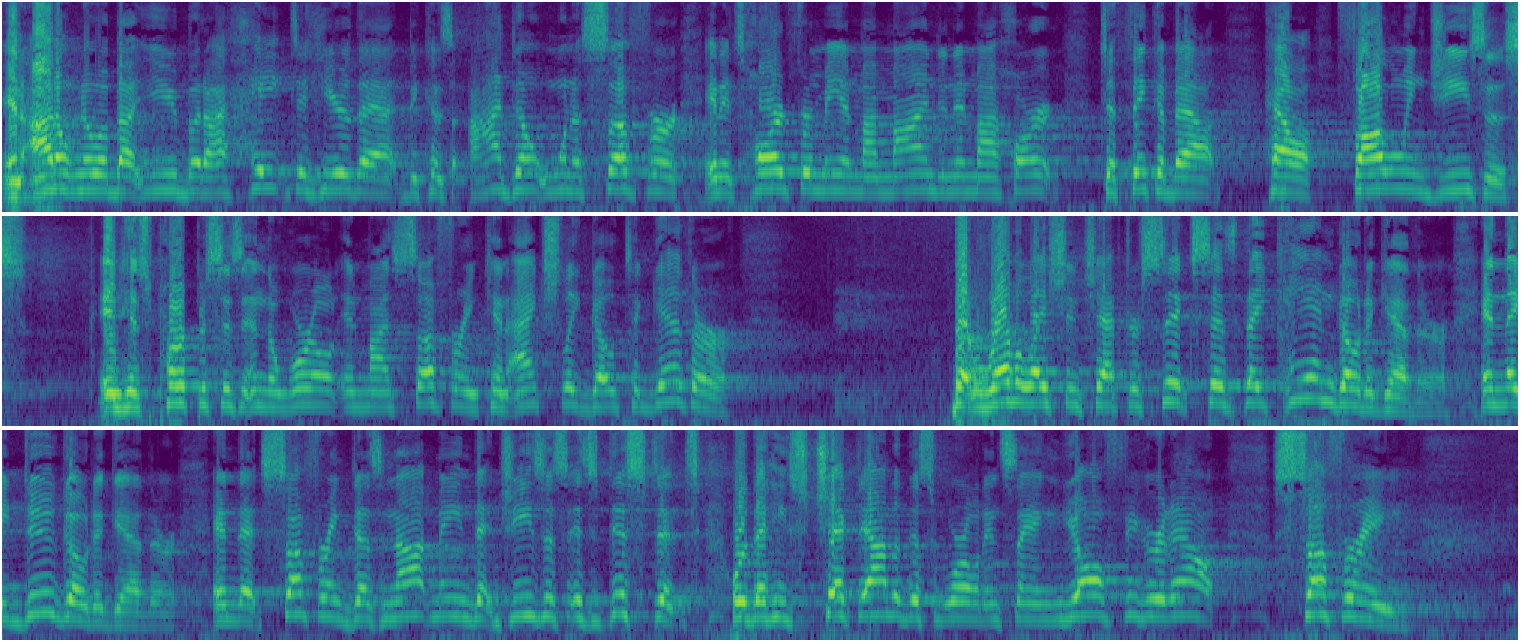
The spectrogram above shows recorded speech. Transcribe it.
And I don't know about you, but I hate to hear that because I don't want to suffer. And it's hard for me in my mind and in my heart to think about how following Jesus and his purposes in the world and my suffering can actually go together. But Revelation chapter 6 says they can go together, and they do go together, and that suffering does not mean that Jesus is distant or that he's checked out of this world and saying, Y'all figure it out. Suffering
